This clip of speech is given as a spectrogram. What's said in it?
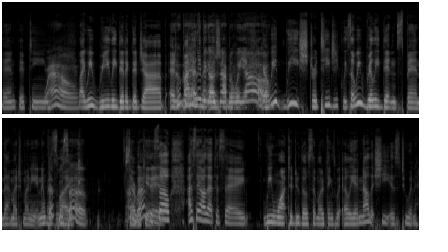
10, 15. Wow. Like we really did a good job. And okay, my I husband need to go and- shopping with y'all. Girl, we we strategically so we really didn't spend that much money and it That's was what's like up. Several kids. it. So I say all that to say we want to do those similar things with Ellie. And now that she is two and a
